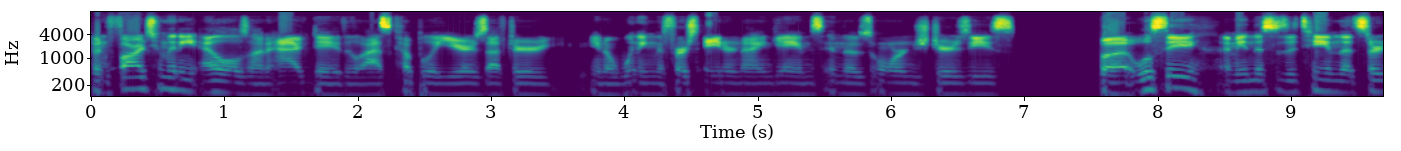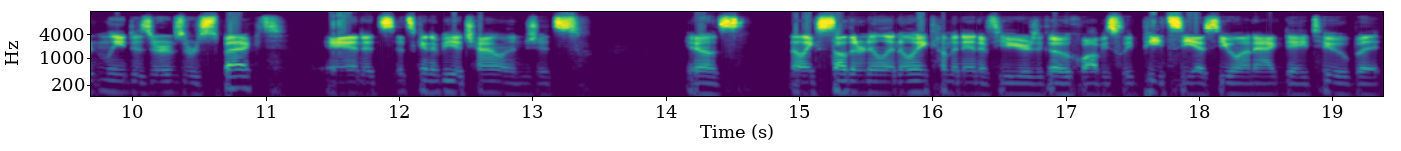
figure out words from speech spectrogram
Been far too many L's on Ag Day the last couple of years after you know winning the first eight or nine games in those orange jerseys. But we'll see. I mean, this is a team that certainly deserves respect, and it's it's going to be a challenge. It's you know it's not like Southern Illinois coming in a few years ago, who obviously beat CSU on Ag Day too, but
